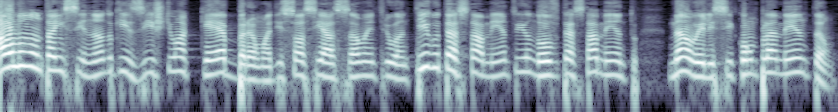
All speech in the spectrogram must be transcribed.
Paulo não está ensinando que existe uma quebra, uma dissociação entre o Antigo Testamento e o Novo Testamento. Não, eles se complementam.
